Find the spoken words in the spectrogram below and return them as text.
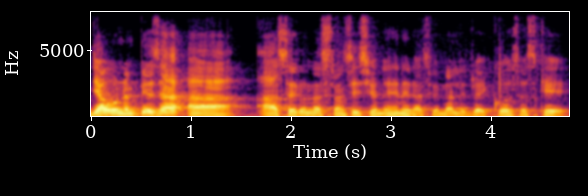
Ya uno empieza a, a hacer unas transiciones generacionales, yo hay cosas que,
